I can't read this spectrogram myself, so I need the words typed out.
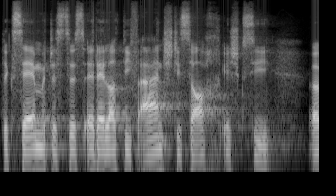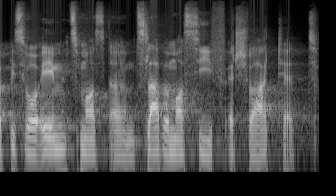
dann sehen wir, dass das eine relativ ernste Sache war. Etwas, das ihm das Leben massiv erschwert hat.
